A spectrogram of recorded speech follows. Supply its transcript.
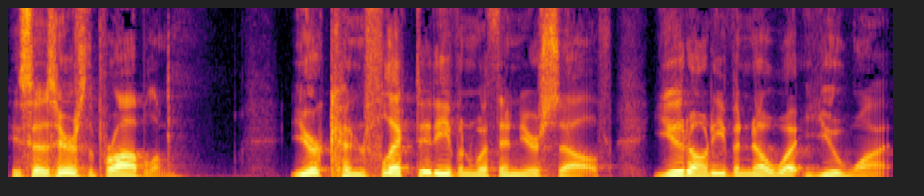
he says, here's the problem. You're conflicted even within yourself. You don't even know what you want.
